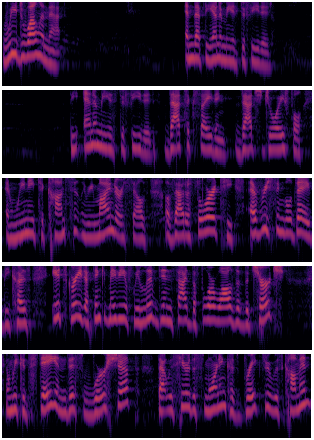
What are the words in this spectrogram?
We dwell in that. And that the enemy is defeated. The enemy is defeated. That's exciting. That's joyful. And we need to constantly remind ourselves of that authority every single day because it's great. I think maybe if we lived inside the four walls of the church and we could stay in this worship that was here this morning because breakthrough was coming,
